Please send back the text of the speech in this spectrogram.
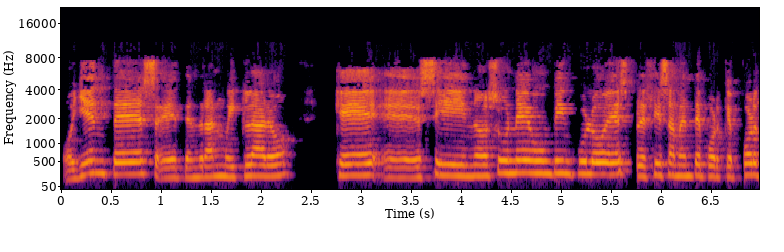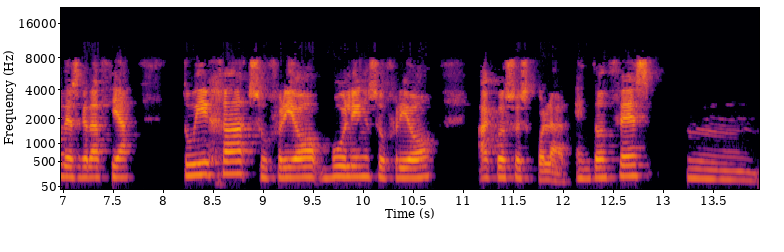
oyentes eh, tendrán muy claro que si nos une un vínculo es precisamente porque, por desgracia, tu hija sufrió bullying, sufrió acoso escolar. Entonces, mm,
